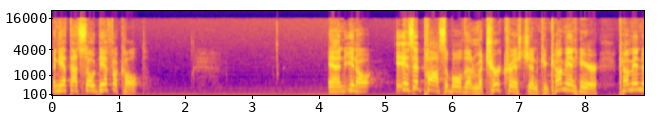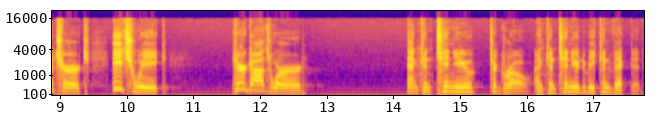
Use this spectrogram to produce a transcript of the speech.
And yet that's so difficult. And, you know, is it possible that a mature Christian can come in here, come into church each week, hear God's word, and continue to grow and continue to be convicted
